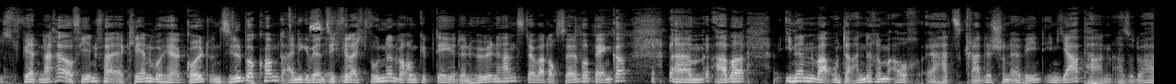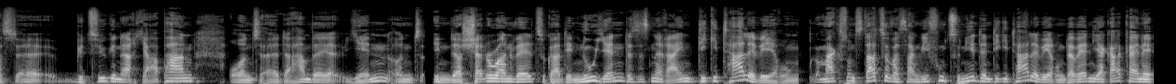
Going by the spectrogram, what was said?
Ich werde nachher auf jeden Fall erklären, woher Gold und Silber kommt. Einige werden Sehr sich gut. vielleicht wundern, warum gibt der hier den Höhlenhans? Der war doch selber Banker. ähm, aber Ihnen war unter anderem auch, er hat es gerade schon erwähnt, in Japan. Also du hast äh, Bezüge nach Japan und äh, da haben wir Yen und in der Shadowrun-Welt sogar den Nu Yen. Das ist eine rein digitale Währung magst du uns dazu was sagen? Wie funktioniert denn digitale Währung? Da werden ja gar keine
